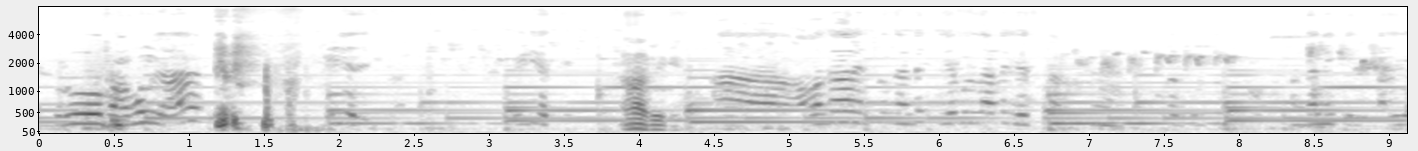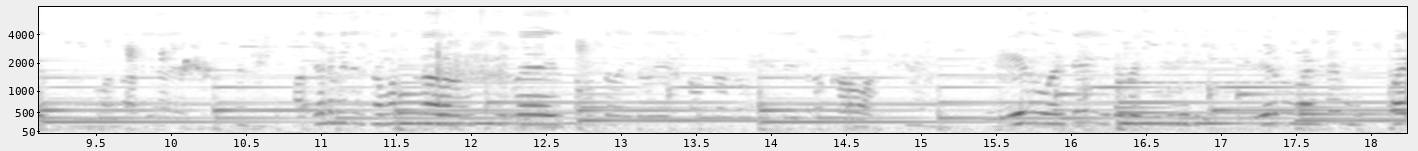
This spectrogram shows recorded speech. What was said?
ఇప్పుడు మామూలుగా వీడియో అవగాహన ఎట్లుందంటే కేబుల్ దాంట్లో చెప్తాను. పద్దెనిమిది సంవత్సరాల నుంచి ఇరవై ఐదు సంవత్సరాలు ఇరవై ఐదు సంవత్సరాల వరకు కావాలి. లేదు అంటే ఇరవై తొమ్మిది లేదు అంటే ముప్పై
